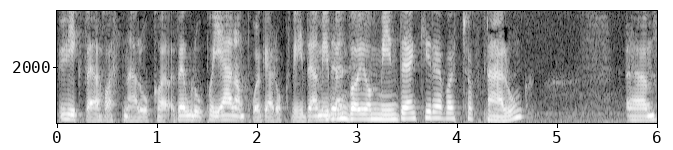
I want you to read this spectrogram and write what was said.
végfelhasználók, az európai állampolgárok védelmében. De vajon mindenkire, vagy csak nálunk? Um,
